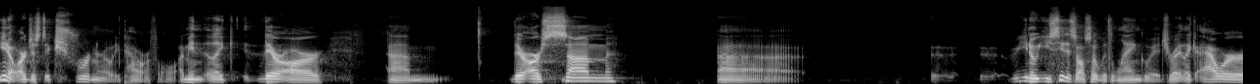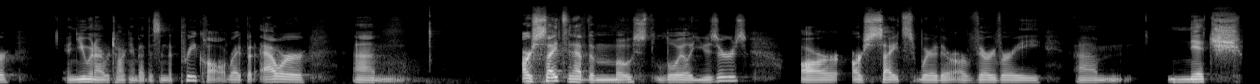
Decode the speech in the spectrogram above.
you know, are just extraordinarily powerful. I mean, like there are, um, there are some, uh, you know, you see this also with language, right? Like our, and you and I were talking about this in the pre-call, right? But our, um, our sites that have the most loyal users are are sites where there are very very um, niche,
